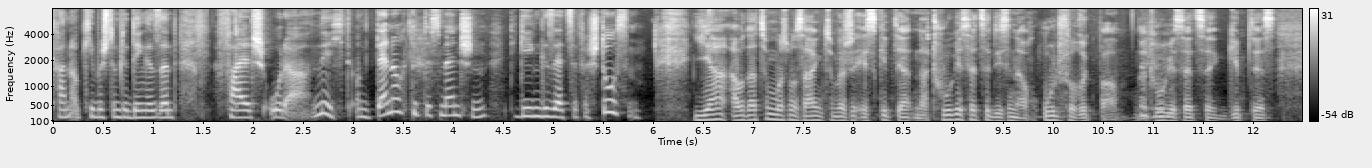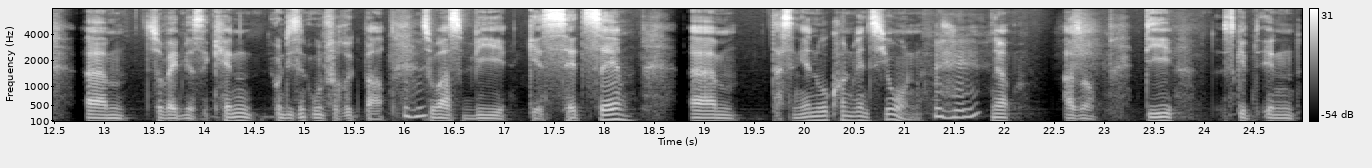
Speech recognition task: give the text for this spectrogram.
kann, okay, bestimmte Dinge sind falsch oder nicht. Und dennoch gibt es Menschen, die gegen Gesetze verstoßen. Ja, aber dazu muss man sagen, zum Beispiel, es gibt ja Naturgesetze, die sind auch unverrückbar. Naturgesetze gibt es, ähm, soweit wir sie kennen, und die sind unverrückbar. Sowas wie Gesetze, ähm, das sind ja nur Konventionen. Ja, also die, es gibt in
